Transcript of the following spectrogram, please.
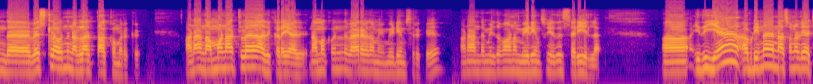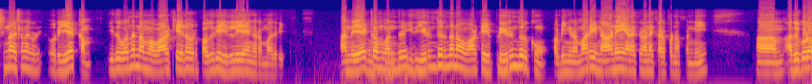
இந்த வெஸ்ட்ல வந்து நல்ல தாக்கம் இருக்கு. ஆனா நம்ம நாட்டுல அது கிடையாது. நமக்கு வந்து வேற விதமான மீடியம்ஸ் இருக்கு. ஆனா அந்த விதமான மீடியம்ஸும் எதுவும் சரியில்லை. ஆஹ் இது ஏன் அப்படின்னா நான் சொன்ன இல்லையா சின்ன வயசுல ஒரு ஏக்கம். இது வந்து நம்ம வாழ்க்கையில ஒரு பகுதியே இல்லையேங்கிற மாதிரி. அந்த ஏக்கம். வந்து இது இருந்திருந்தா நம்ம வாழ்க்கை எப்படி இருந்திருக்கும் அப்படிங்கிற மாதிரி நானே எனக்கு நானே கற்பனை பண்ணி அது கூட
